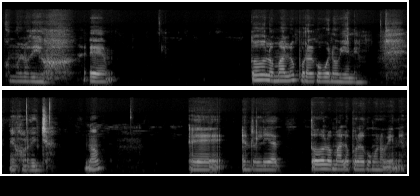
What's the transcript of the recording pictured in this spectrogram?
¿Cómo lo digo? Eh, todo lo malo por algo bueno viene, mejor dicho, ¿no? Eh, en realidad, todo lo malo por algo bueno viene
